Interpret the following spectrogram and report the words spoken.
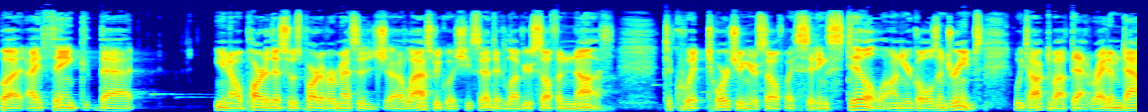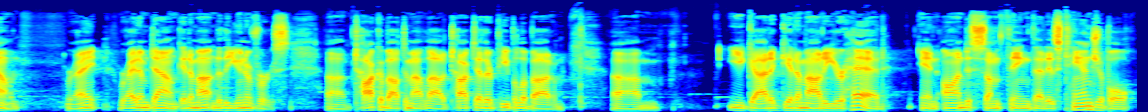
but I think that you know part of this was part of her message uh, last week. What she said there: love yourself enough to quit torturing yourself by sitting still on your goals and dreams. We talked about that. Write them down. Right? Write them down. Get them out into the universe. Um, talk about them out loud. Talk to other people about them. Um, you got to get them out of your head and onto something that is tangible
